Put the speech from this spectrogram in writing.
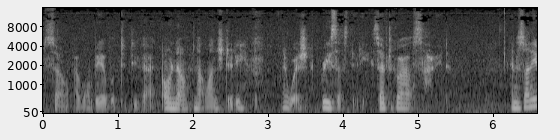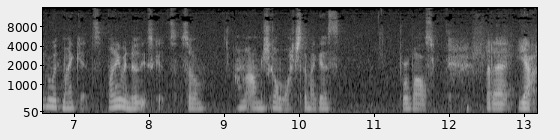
So I won't be able to do that. Oh no, not lunch duty. I wish. Recess duty. So I have to go outside. And it's not even with my kids. I don't even know these kids. So I'm, I'm just gonna watch them, I guess. Throw balls. But uh, yeah,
